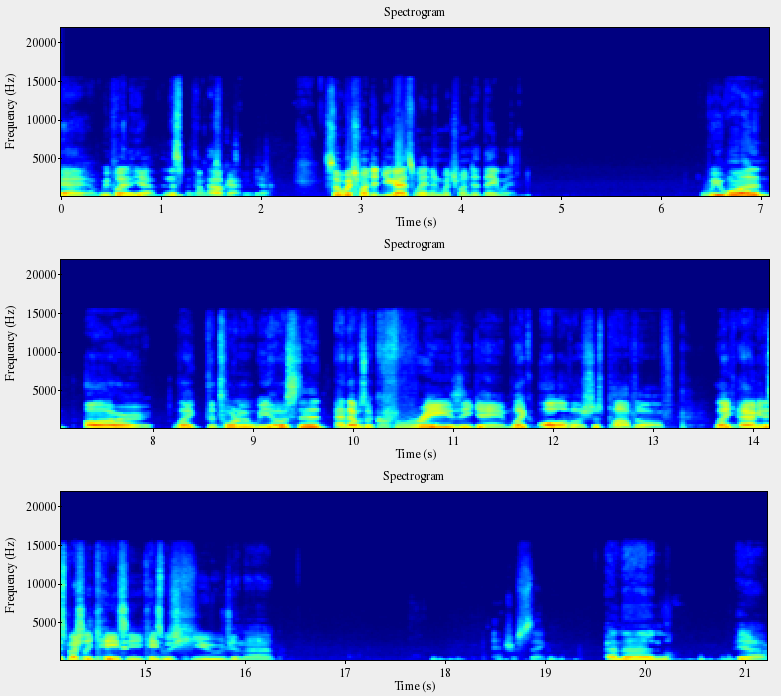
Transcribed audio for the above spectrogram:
yeah, yeah. We played yeah in this time. Okay. Yeah, So which one did you guys win, and which one did they win? we won our like the tournament we hosted, and that was a crazy game. Like all of us just popped off. Like I mean, especially Casey. Casey was huge in that. Interesting. And then, yeah,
